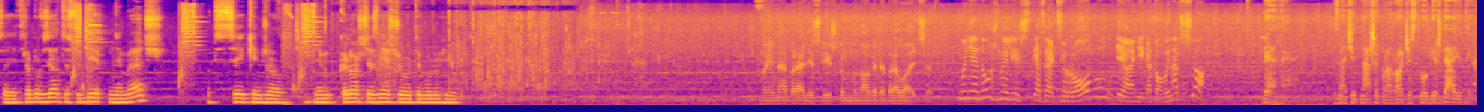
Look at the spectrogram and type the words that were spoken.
Все, і треба взяти собі не меч, а цей кінжал. Ним краще знищувати ворогів. Мы набрали слишком много добровольцев. Мне нужно лишь сказать Робул, и они готовы на все. Дэне, значит, наши пророчества убеждают их.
